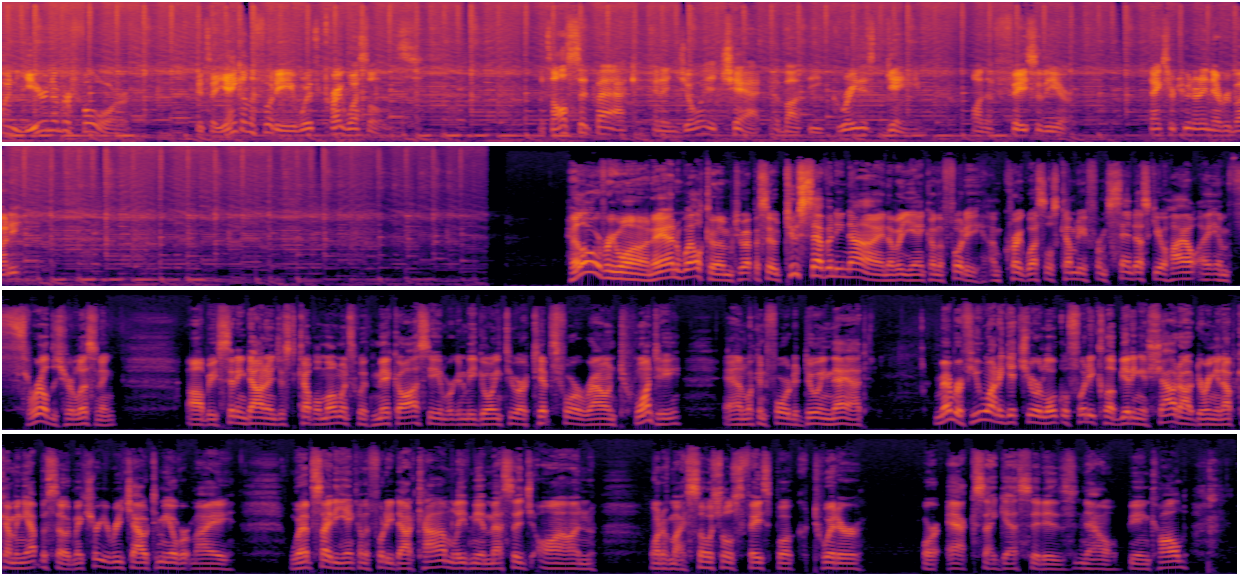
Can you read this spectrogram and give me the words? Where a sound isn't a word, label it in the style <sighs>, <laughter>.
one year number four. It's a Yank on the Footy with Craig Wessels. Let's all sit back and enjoy a chat about the greatest game on the face of the earth. Thanks for tuning in, everybody. Hello, everyone, and welcome to episode 279 of A Yank on the Footy. I'm Craig Wessels, coming from Sandusky, Ohio. I am thrilled that you're listening. I'll be sitting down in just a couple moments with Myk Aussie, and we're going to be going through our tips for round 20, and looking forward to doing that. Remember, if you want to get your local footy club getting a shout out during an upcoming episode, make sure you reach out to me over at my website, yankonthefooty.com. Leave me a message on one of my socials Facebook, Twitter, or X, I guess it is now being called,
